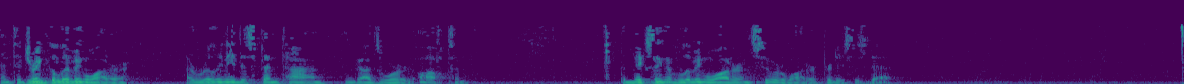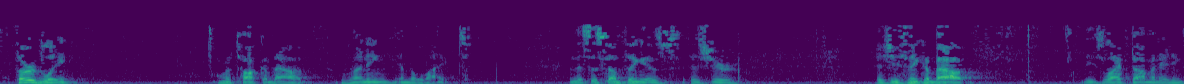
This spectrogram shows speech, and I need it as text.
And to drink the living water, I really need to spend time in God's Word often. The mixing of living water and sewer water produces death. Thirdly, I want to talk about running in the light. And this is something as, as, you're, as you think about these life dominating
